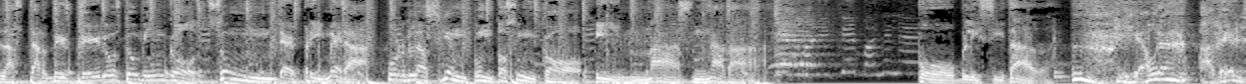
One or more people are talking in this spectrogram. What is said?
las tardes de los domingos son de primera por la 100.5 y más nada. Publicidad. Y ahora, a ver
